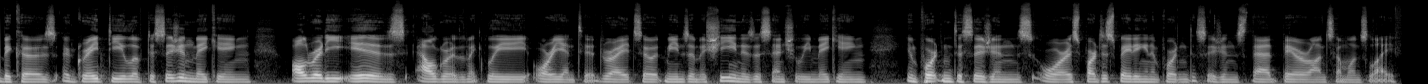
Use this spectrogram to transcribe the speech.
because a great deal of decision making already is algorithmically oriented, right? So it means a machine is essentially making important decisions or is participating in important decisions that bear on someone's life.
